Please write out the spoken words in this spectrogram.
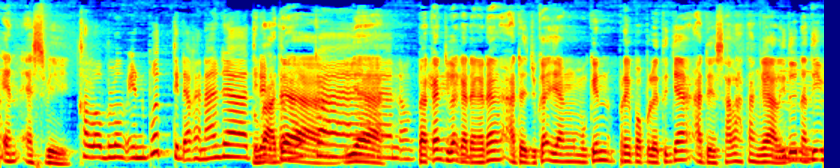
INSW. Kalau belum input tidak akan ada, tidak ada. ditemukan. Iya. Oke. Bahkan juga kadang-kadang ada juga yang mungkin pre-populated-nya ada salah tanggal. Itu nanti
